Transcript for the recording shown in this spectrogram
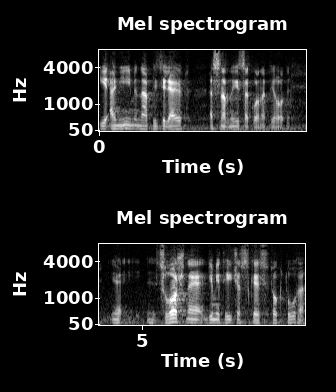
и они именно определяют основные законы природы сложная геометрическая структура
